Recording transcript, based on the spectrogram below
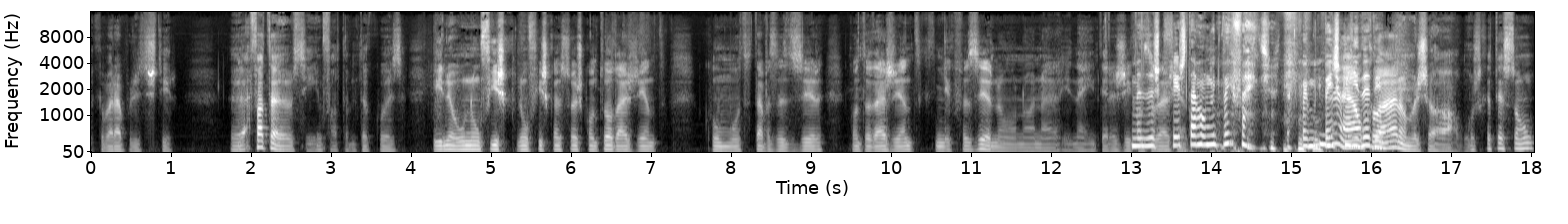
acabará por existir. Eh, falta, sim, falta muita coisa. E não, não, fiz, não fiz canções com toda a gente, como tu estavas a dizer, com toda a gente que tinha que fazer, não, não, não, nem interagir Mas com os que fez gente. estavam muito bem feitos. Foi muito bem Não, escolhida dele. claro, mas há alguns que até são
